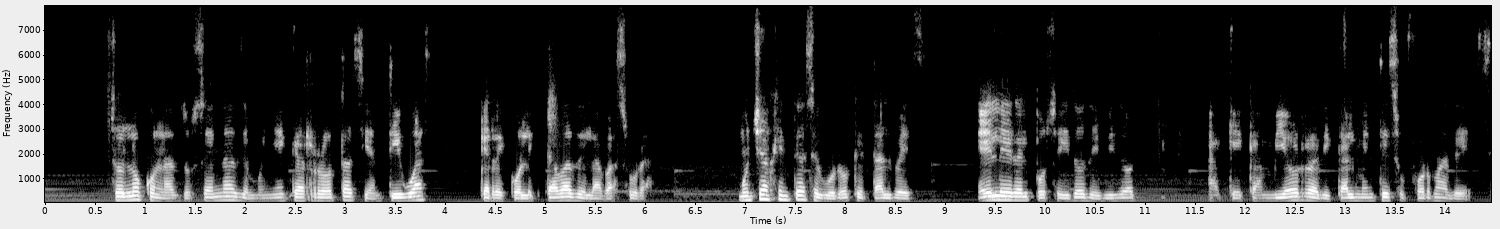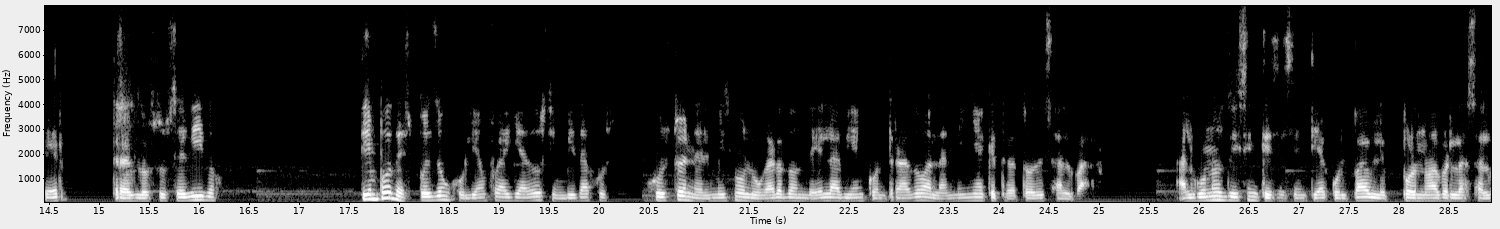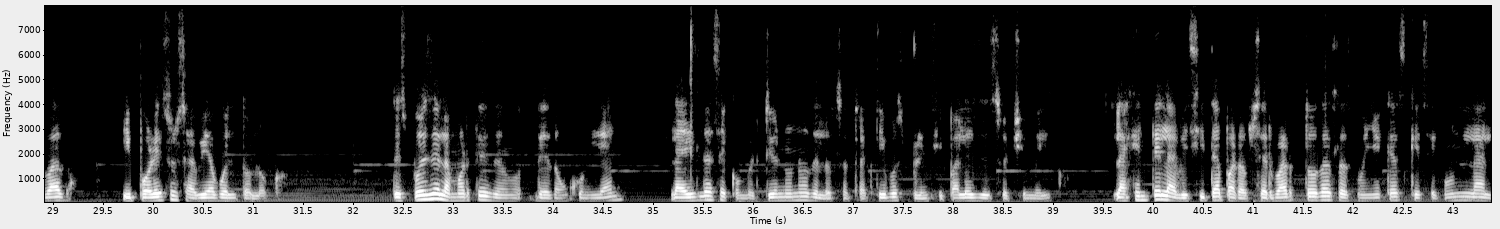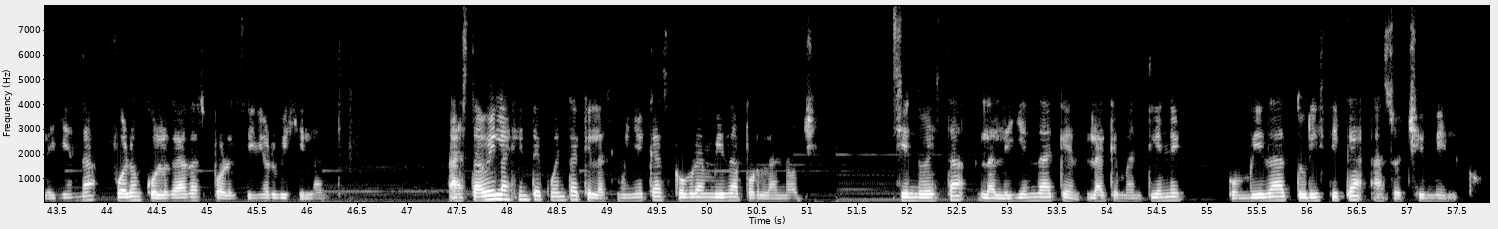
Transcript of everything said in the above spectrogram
solo con las docenas de muñecas rotas y antiguas que recolectaba de la basura. Mucha gente aseguró que tal vez él era el poseído debido a, a que cambió radicalmente su forma de ser tras lo sucedido. Tiempo después don Julián fue hallado sin vida just, justo en el mismo lugar donde él había encontrado a la niña que trató de salvar. Algunos dicen que se sentía culpable por no haberla salvado, y por eso se había vuelto loco. Después de la muerte de, de don Julián, la isla se convirtió en uno de los atractivos principales de Xochimilco. La gente la visita para observar todas las muñecas que según la leyenda fueron colgadas por el señor vigilante. Hasta hoy la gente cuenta que las muñecas cobran vida por la noche, siendo esta la leyenda que la que mantiene con vida turística a Xochimilco.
